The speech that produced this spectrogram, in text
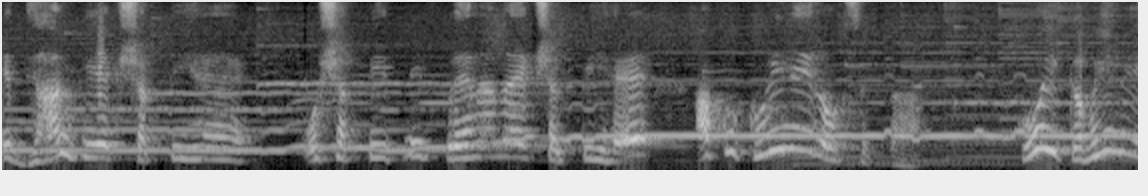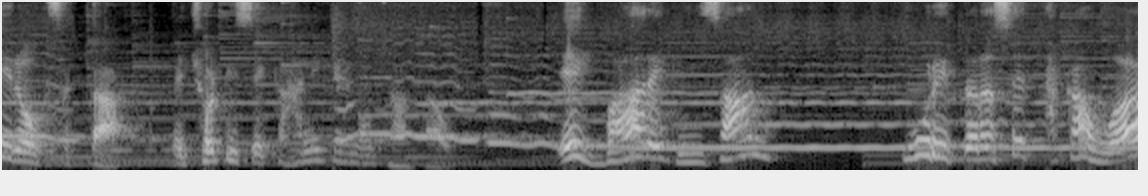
ये ध्यान की एक शक्ति है, वो शक्ति इतनी प्रेरणादायक शक्ति है, आपको कोई नहीं रोक सकता, कोई कभी नहीं रोक सकता। मैं छोटी सी कहानी कहना चाहता हूँ। एक बार एक इंसान पूरी तरह से थका हुआ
